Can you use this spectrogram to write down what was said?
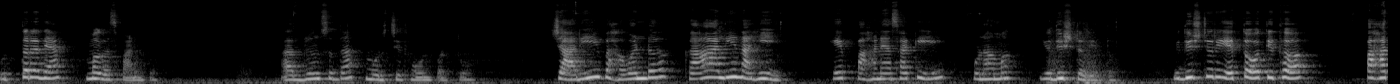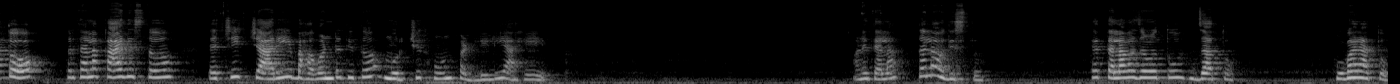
उत्तरं द्या मगच पाणी पे अर्जुनसुद्धा मूर्छित होऊन पडतो. चारी भावंड का आली नाही हे पाहण्यासाठी पुन्हा मग युधिष्ठिर येतो. युधिष्ठिर येतो तिथं पाहतो तर त्याला काय दिसतं? त्याची चारी भावंड तिथं मूर्छित होऊन पडलेली आहेत. आणि त्याला तलाव दिसतं. त्या तलावाजवळ तो जातो. उभा राहतो.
